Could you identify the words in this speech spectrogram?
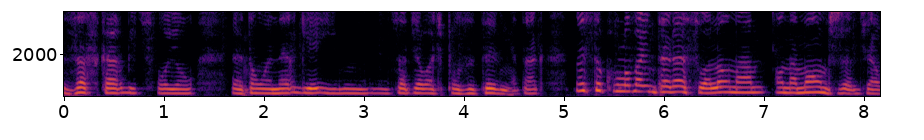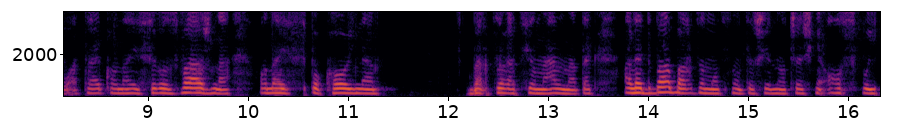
zaskarbić swoją e, tą energię i mm, zadziałać pozytywnie, tak? No jest to królowa interesu, ale ona, ona mądrze działa, tak? Ona jest rozważna, ona jest spokojna, bardzo racjonalna, tak, ale dba bardzo mocno też jednocześnie o swój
